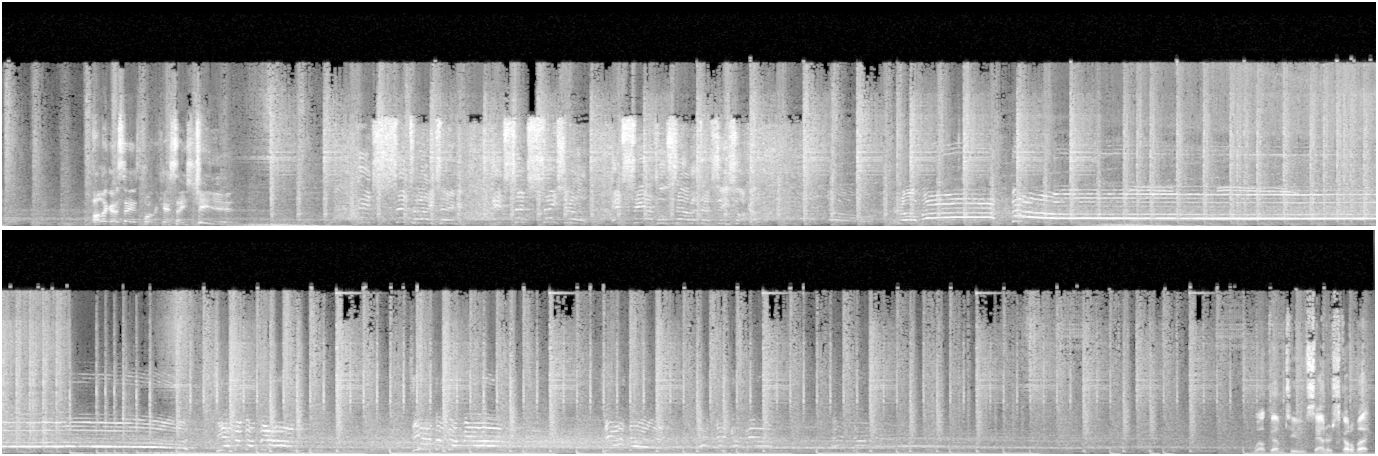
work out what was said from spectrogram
stuff, kid. All I gotta say is Portland can't say shit. It's scintillating! It's sensational! It's Seattle Sounders FC Soccer! To Sounders Scuttlebutt.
